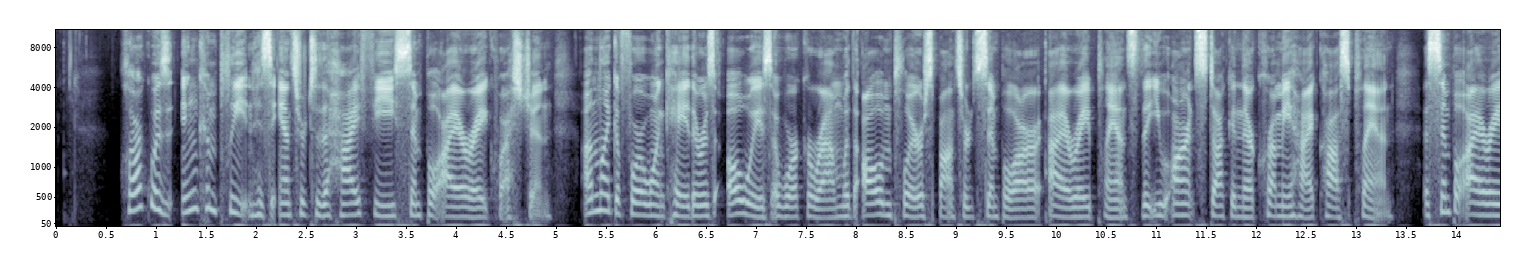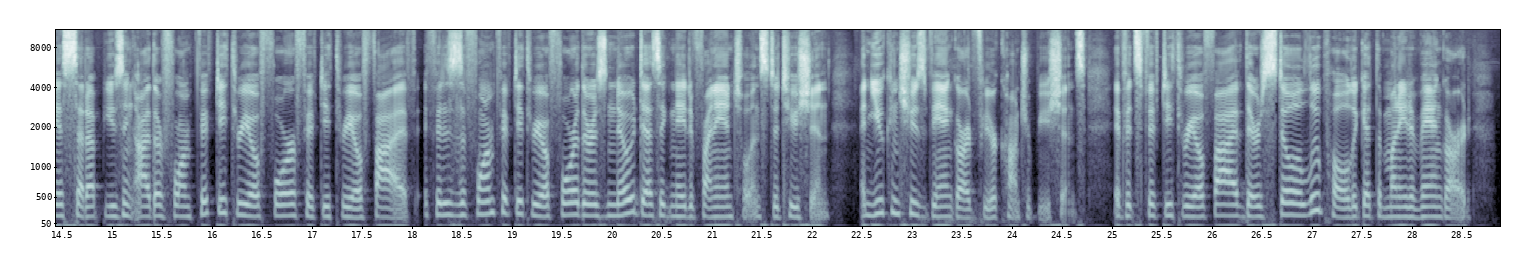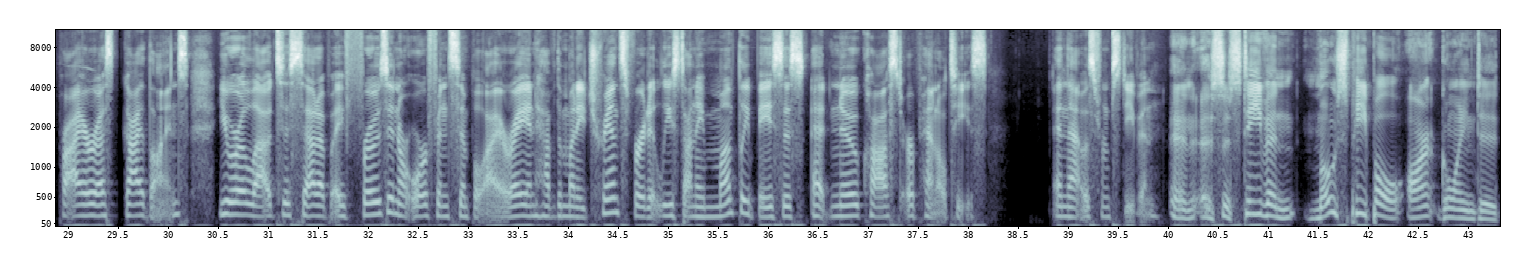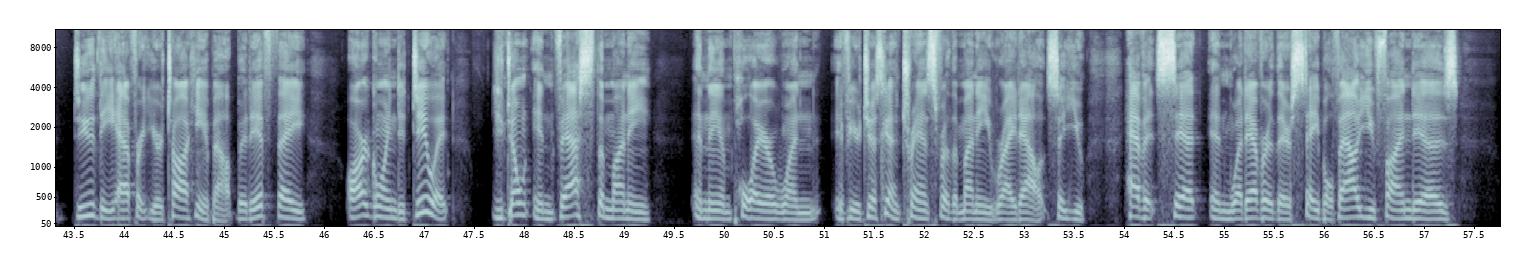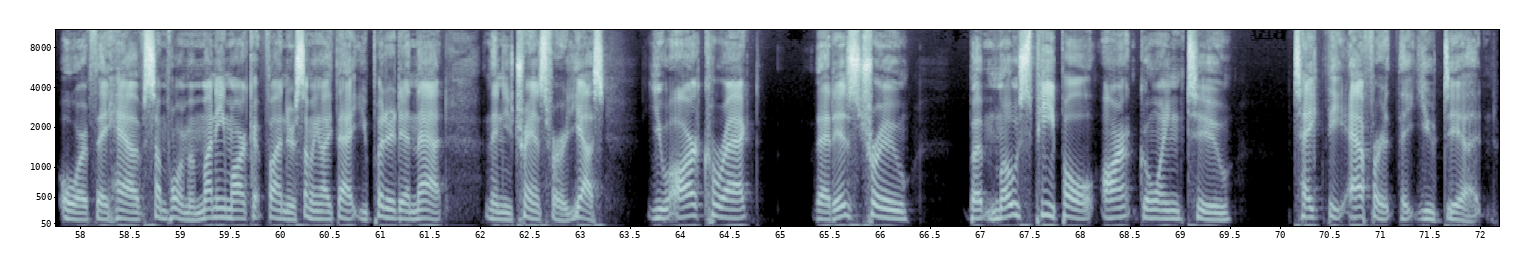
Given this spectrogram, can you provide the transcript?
Clark was incomplete in his answer to the high fee simple IRA question. Unlike a 401k, there is always a workaround with all employer sponsored simple IRA plans that you aren't stuck in their crummy high cost plan. A simple IRA is set up using either Form 5304 or 5305. If it is a Form 5304, there is no designated financial institution, and you can choose Vanguard for your contributions. If it's 5305, there's still a loophole to get the money to Vanguard. Per IRS guidelines, you are allowed to set up a frozen or orphan simple IRA and have the money transferred at least on a monthly basis at no cost or penalties. And that was from Stephen. And uh, so, Stephen, most people aren't going to do the effort you're talking about, but if they are going to do it, you don't invest the money in the employer when if you're just going to transfer the money right out. So you have it sit in whatever their stable value fund is or if they have some form of money market fund or something like that, you put it in that, then you transfer. Yes, you are correct. That is true. But most people aren't going to take the effort that you did.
